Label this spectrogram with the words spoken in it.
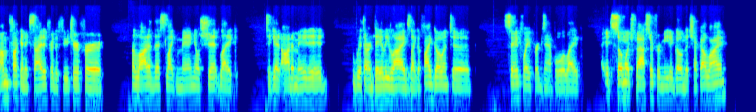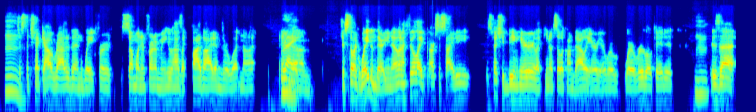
I'm fucking excited for the future for a lot of this like manual shit, like to get automated with our daily lives. Like if I go into Safeway, for example, like it's so much faster for me to go in the checkout line Mm. just to check out rather than wait for someone in front of me who has like five items or whatnot. And, Right. Um, just to like wait in there, you know. And I feel like our society, especially being here, like you know, Silicon Valley area where where we're located, Mhm. is that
